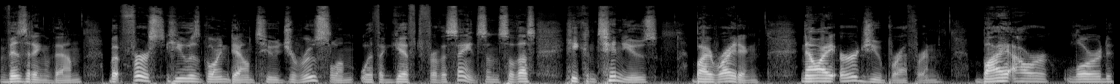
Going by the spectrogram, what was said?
visiting them. But first, he was going down to Jerusalem with a gift for the saints. And so thus he continues by writing, Now I urge you, brethren, by our Lord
